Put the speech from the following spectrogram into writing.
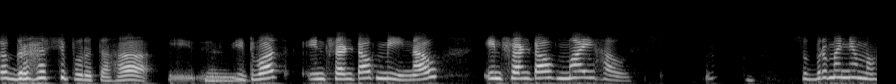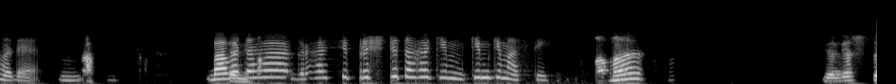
गृहस्य पुरतः। It was in front of me now in front of my house Subrahmanyam महोदय। भवतः गृहस्य पृष्ठतः किं किं किम् अस्ति? मम गृहस्थ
